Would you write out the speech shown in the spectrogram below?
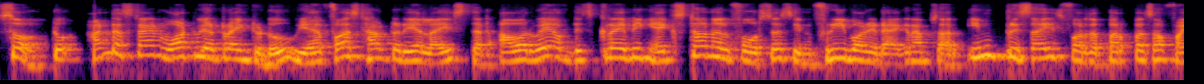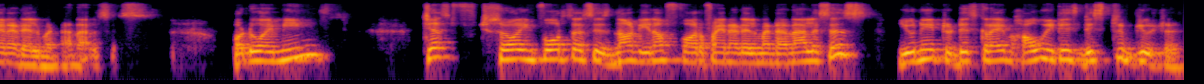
so to understand what we are trying to do, we have first have to realize that our way of describing external forces in free body diagrams are imprecise for the purpose of finite element analysis. What do I mean? Just showing forces is not enough for finite element analysis. You need to describe how it is distributed.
